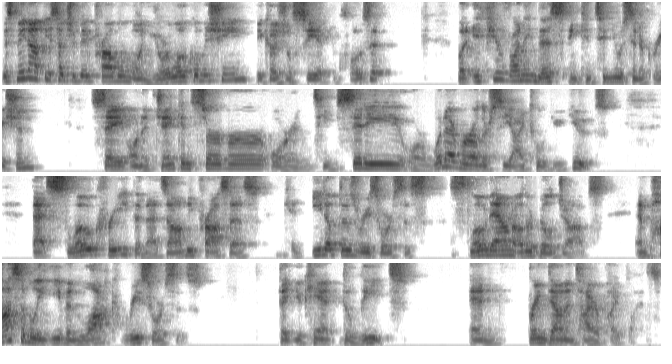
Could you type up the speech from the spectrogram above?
This may not be such a big problem on your local machine because you'll see it and close it. But if you're running this in continuous integration, say on a Jenkins server or in Team City or whatever other CI tool you use, that slow creep and that zombie process can eat up those resources, slow down other build jobs, and possibly even lock resources that you can't delete and bring down entire pipelines.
